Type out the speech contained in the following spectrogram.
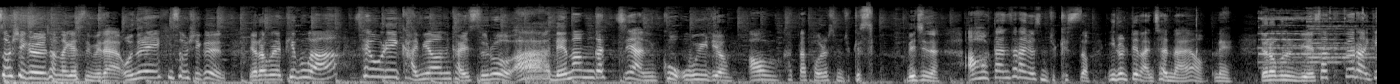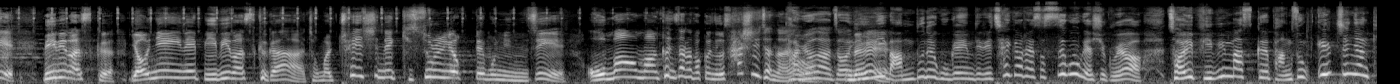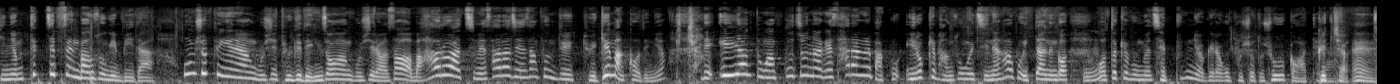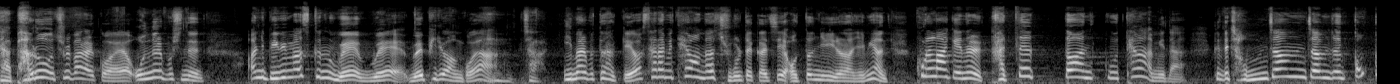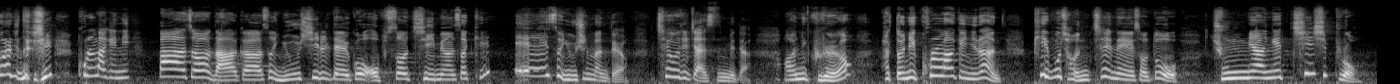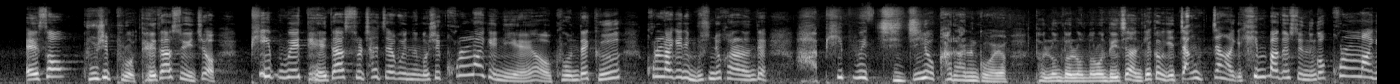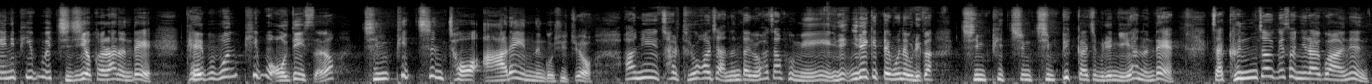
희소식을 전하겠습니다. 오늘의 희소식은 여러분의 피부가 세월이 가면 갈수록 아, 내 맘 같지 않고 오히려 아우, 갖다 버렸으면 좋겠어. 내지는 아우, 딴 사람이었으면 좋겠어. 이럴 때 많잖아요. 네. 여러분을 위해서 특별하게 비비 마스크, 연예인의 비비 마스크가 정말 최신의 기술력 때문인지 어마어마한 큰 사랑을 받고 있는 거 사실이잖아요. 당연하죠. 네. 이미 만 분의 고객님들이 체결해서 쓰고 계시고요. 저희 비비마스크 방송 1주년 기념 특집 생방송입니다. 홈쇼핑이라는 곳이 되게 냉정한 곳이라서 막 하루아침에 사라지는 상품들이 되게 많거든요. 근데 1년 동안 꾸준하게 사랑을 받고 이렇게 방송을 진행하고 있다는 건 어떻게 보면 제품력이라고 보셔도 좋을 것 같아요. 그렇죠. 네. 자, 바로 출발할 거예요. 오늘 보시는 아니 비비 마스크는 왜 왜 왜 필요한 거야? 자, 이 말부터 할게요. 사람이 태어나 죽을 때까지 어떤 일이 일어나냐면 콜라겐을 가득 떠안고 태어납니다. 근데 점점 점점 꼬꾸라지듯이 콜라겐이 빠져나가서 유실되고 없어지면서 계속 유실만 돼요. 채워지지 않습니다. 아니 그래요? 봤더니 콜라겐이란 피부 전체 내에서도 중량의 70% 에서 90% 대다수이죠. 피부의 대다수를 차지하고 있는 것이 콜라겐이에요. 그런데 그 콜라겐이 무슨 역할을 하는데 아 피부의 지지 역할을 하는 거예요. 덜렁덜렁덜렁 되지 않게끔 이게 짱짱하게 힘 받을 수 있는 거 콜라겐이 피부의 지지 역할을 하는데 대부분 피부 어디에 있어요? 진피층 저 아래에 있는 것이죠. 아니 잘 들어가지 않는다며 화장품이 이래- 이랬 기 때문에 우리가 진피층, 진피까지 뭐 이런 얘기 하는데 자 근적외선이라고 하는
